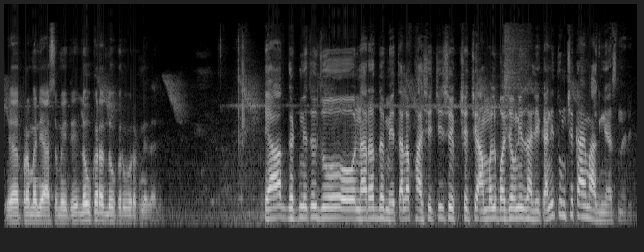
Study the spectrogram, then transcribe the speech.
याप्रमाणे असं माहिती आहे. लवकरात लवकर उरकण्यात आले. त्या घटनेचा जो नराधम आहे त्याला फाशीची शिक्षेची अंमलबजावणी झाली का? आणि तुमची काय मागणी असणार आहे?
